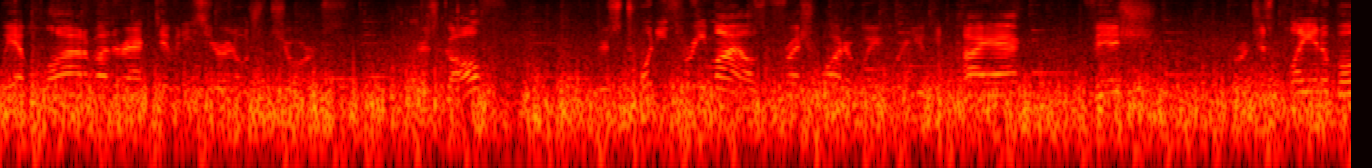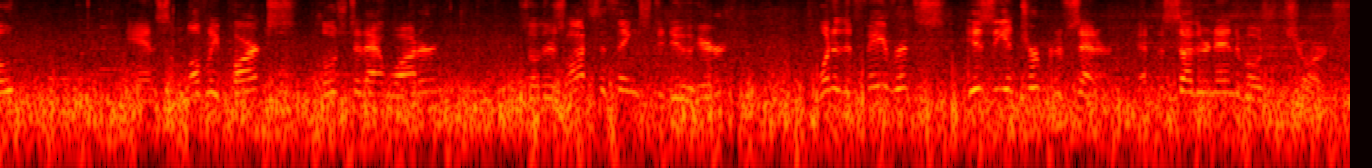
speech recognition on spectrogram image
we have a lot of other activities here in Ocean Shores. There's golf, there's 23 miles of fresh waterway where you can kayak, fish, or just play in a boat, and some lovely parks close to that water. So there's lots of things to do here. One of the favorites is the Interpretive Center at the southern end of Ocean Shores.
